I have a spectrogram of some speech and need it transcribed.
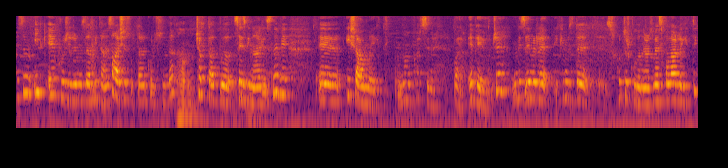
Bizim ilk ev projelerimizden bir tanesi Ayşe Sultan Korusu'nda. Evet. Çok tatlı Sezgin ailesine bir e, iş almaya gittik. Bundan kaç sene? Bayağı epey önce. Biz Emir'le ikimiz de e, scooter kullanıyoruz. Vespalarla gittik.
